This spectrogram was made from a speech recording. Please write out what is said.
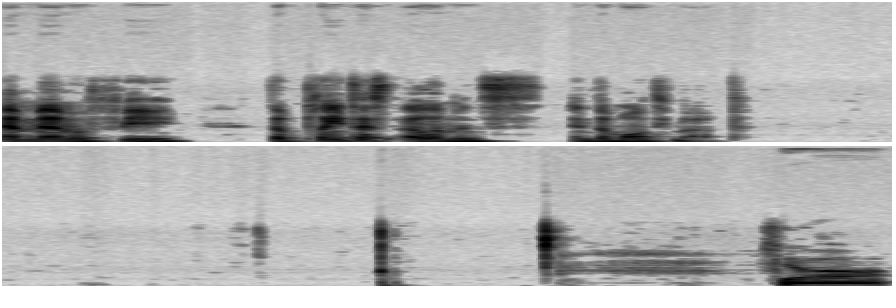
mm of v, the plaintext elements in the multimap. For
